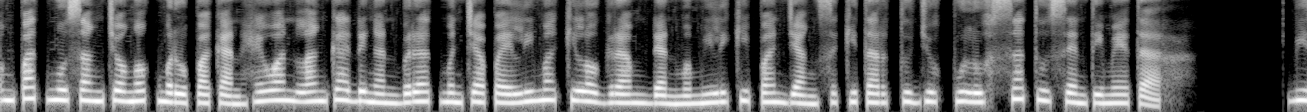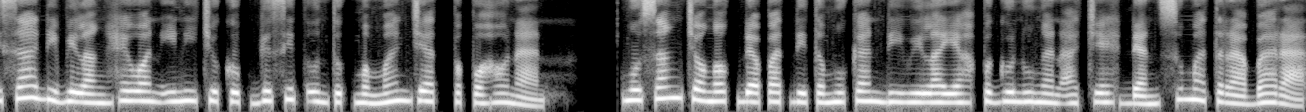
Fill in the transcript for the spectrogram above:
Empat musang congok merupakan hewan langka dengan berat mencapai 5 kg dan memiliki panjang sekitar 71 cm. Bisa dibilang hewan ini cukup gesit untuk memanjat pepohonan. Musang congok dapat ditemukan di wilayah pegunungan Aceh dan Sumatera Barat.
